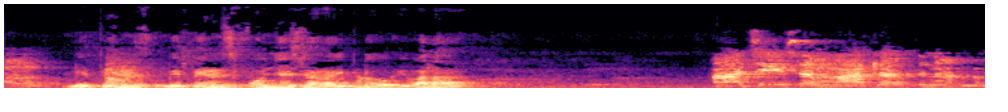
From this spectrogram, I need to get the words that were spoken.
అవును మీ పేరెంట్స్ మీ పేరెంట్స్ ఫోన్ చేసినారా ఇప్పుడు ఇవాళ? చేసాం మాట్లాడుతూనే ఉన్నాం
